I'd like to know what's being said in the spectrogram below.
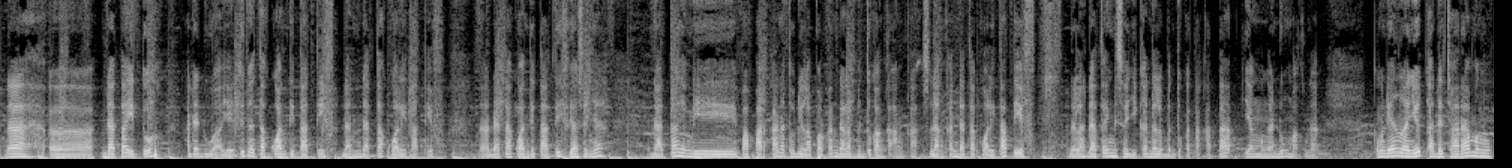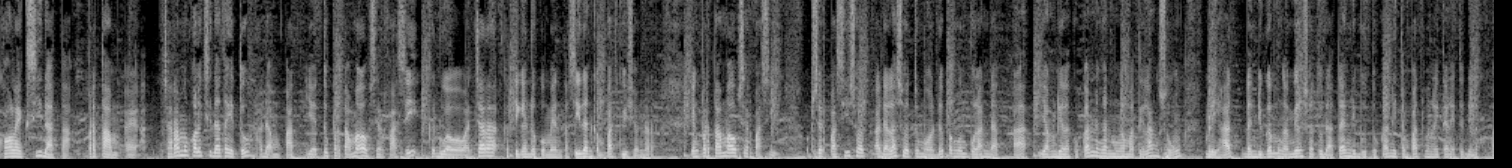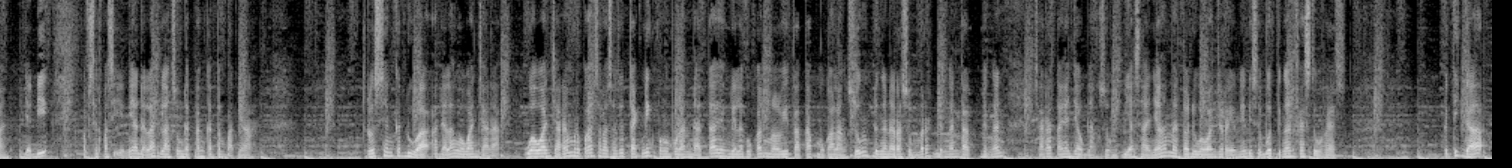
Nah, eh, data itu ada dua, yaitu data kuantitatif dan data kualitatif. Nah, data kuantitatif biasanya data yang dipaparkan atau dilaporkan dalam bentuk angka-angka, sedangkan data kualitatif adalah data yang disajikan dalam bentuk kata-kata yang mengandung makna. Kemudian lanjut ada cara mengkoleksi data. Pertama, eh, cara mengkoleksi data itu ada empat, yaitu pertama observasi, kedua wawancara, ketiga dokumentasi, dan keempat kuesioner. Yang pertama observasi. Observasi suat, adalah suatu mode pengumpulan data yang dilakukan dengan mengamati langsung, melihat, dan juga mengambil suatu data yang dibutuhkan di tempat penelitian itu dilakukan. Jadi observasi ini adalah langsung datang ke tempatnya. Terus yang kedua adalah wawancara. Wawancara merupakan salah satu teknik pengumpulan data yang dilakukan melalui tatap muka langsung dengan narasumber dengan dengan cara tanya jawab langsung. Biasanya metode wawancara ini disebut dengan face to face. Ketiga,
